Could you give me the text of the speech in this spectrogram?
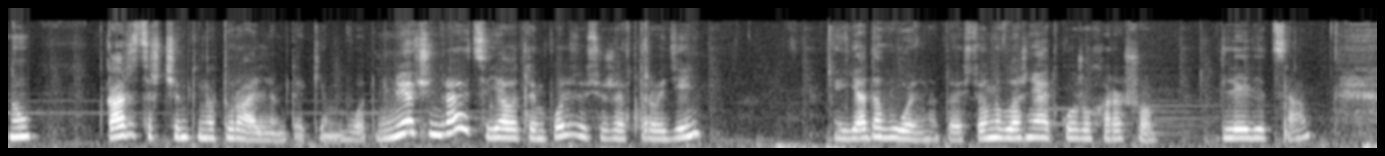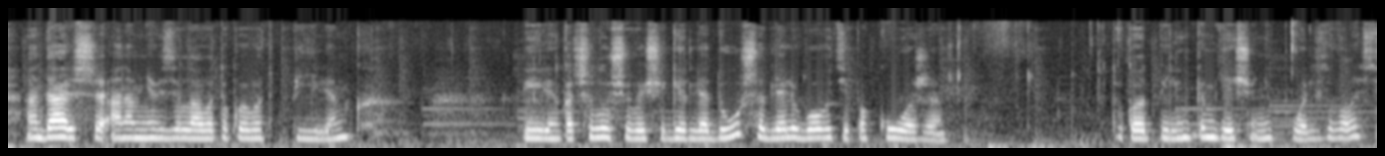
Ну, кажется чем-то натуральным таким. Вот. Мне очень нравится, я вот им пользуюсь уже второй день, и я довольна. То есть он увлажняет кожу хорошо для лица. А дальше она мне взяла вот такой вот пилинг. Пилинг, отшелушивающий гель для душа для любого типа кожи. Такой вот пилингом я еще не пользовалась.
